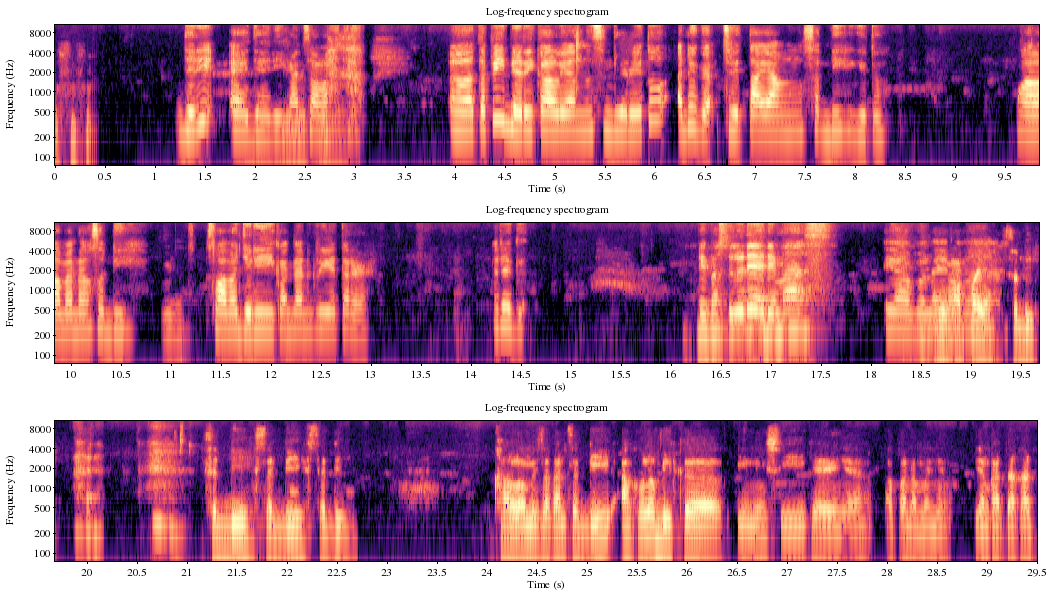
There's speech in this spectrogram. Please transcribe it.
Jadi eh jadi kan Iya salah. tuh. Eh, tapi dari kalian sendiri itu ada gak cerita yang sedih gitu? Pengalaman yang sedih selama jadi content creator ya? Ada gak? Demas dulu deh, Demas. Iya boleh aduh apa ya? Sedih. Sedih sedih sedih. Kalau misalkan sedih aku lebih ke ini sih kayaknya apa namanya? Yang kata-kata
